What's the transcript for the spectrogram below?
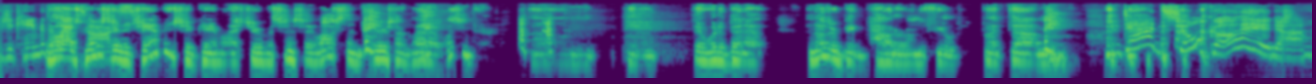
Because you came to the well, I Red was going to say the championship game last year, but since they lost, I'm curious how glad I wasn't there. Um, you know, there would have been a another big powder on the field. But um, Dad, so good. I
